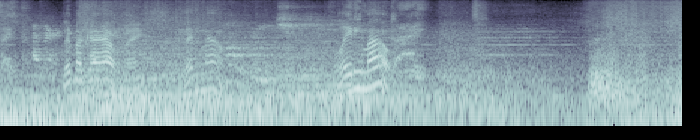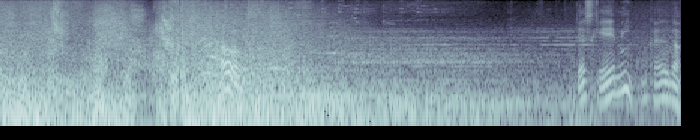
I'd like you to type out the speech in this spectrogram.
shoot. Let my guy out, man. Let him out. Let him out. Oh. That scared me. Okay, let's go.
